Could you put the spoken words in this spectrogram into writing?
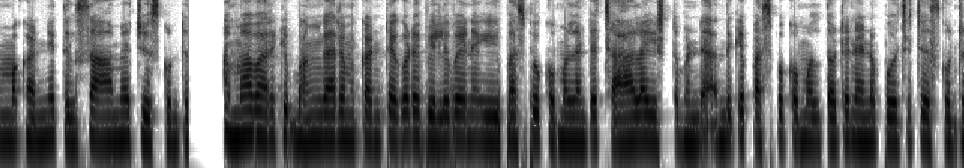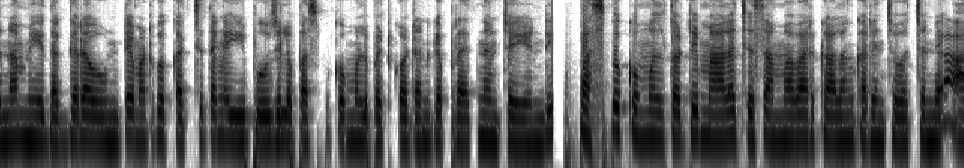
అమ్మకు అన్నీ తెలుసు ఆమె చూసుకుంటుంది. అమ్మవారికి బంగారం కంటే కూడా విలువైన ఈ పసుపు కొమ్మలు అంటే చాలా ఇష్టం అండి అందుకే పసుపు కొమ్మలతోటి నేను పూజ చేసుకుంటున్నా. మీ దగ్గర ఉంటే మటుకు ఖచ్చితంగా ఈ పూజలో పసుపు కొమ్మలు పెట్టుకోవడానికి ప్రయత్నం చేయండి. పసుపు కొమ్ములతోటి మాల చేసి అమ్మవారికి అలంకరించవచ్చండి. ఆ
